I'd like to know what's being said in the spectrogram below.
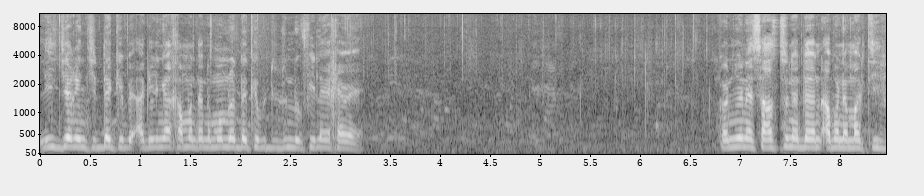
liy jëriñ ci dëkk bi ak li nga xamante ne moom la dëkk bi di dund fii lay xewee. kon ñu ne saa su ne di leen abonné Mak TV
